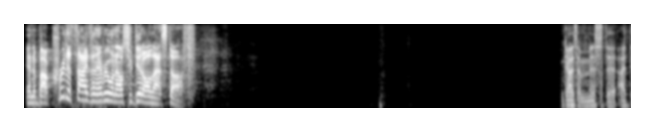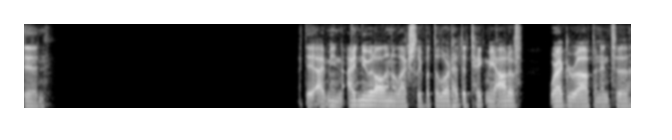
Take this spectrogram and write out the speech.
and about criticizing everyone else who did all that stuff. Guys, I missed it. I did. I did. I mean, I knew it all intellectually, but the Lord had to take me out of where I grew up and into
